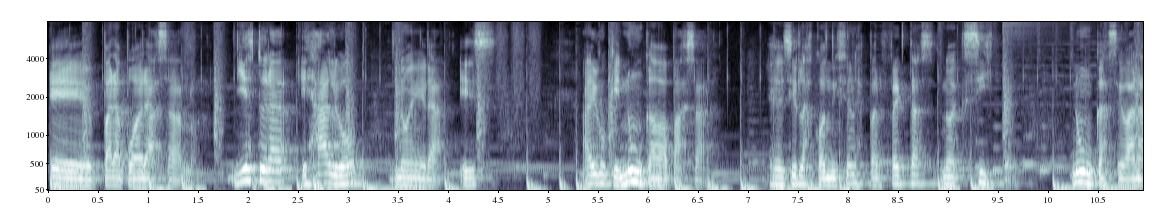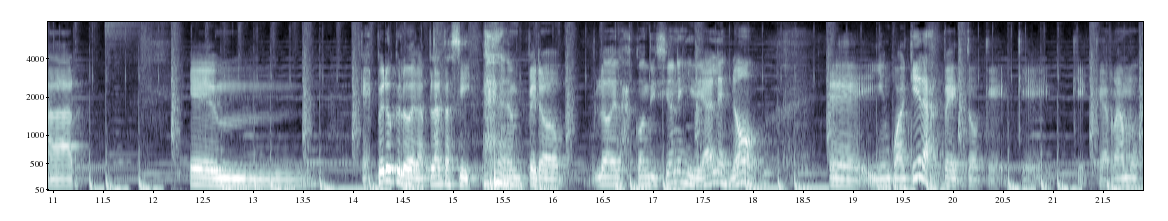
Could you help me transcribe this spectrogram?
eh, para poder hacerlo. Y esto era, es algo, no era, es algo que nunca va a pasar. Es decir, las condiciones perfectas no existen, nunca se van a dar. Em, espero que lo de la plata sí, pero lo de las condiciones ideales no. Eh, y en cualquier aspecto que, querramos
